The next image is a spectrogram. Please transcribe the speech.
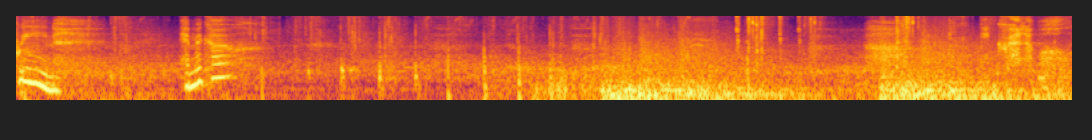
Queen. Himiko? Incredible.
